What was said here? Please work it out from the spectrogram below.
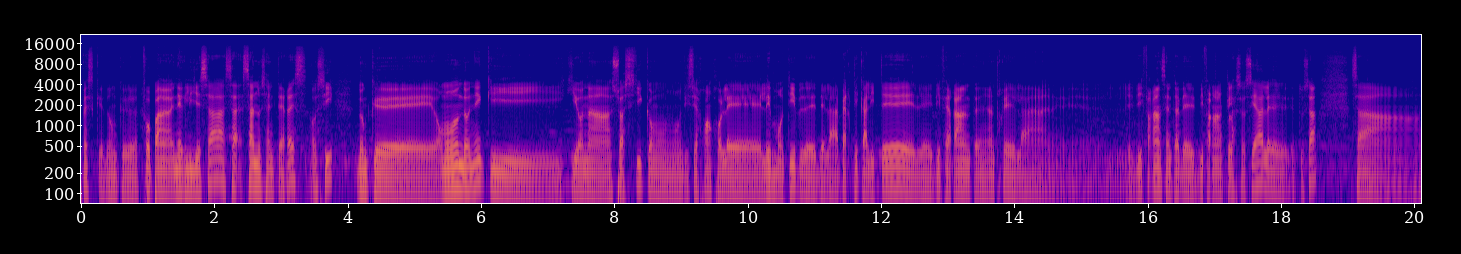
presque. Donc, il euh, ne faut pas négliger ça. ça. nous intéresse aussi. Donc, euh, au moment donné, qui, qui on a choisi, comme disait Juanjo, les, les motifs de, la verticalité les différentes, entre la, les différences entre les différentes classes sociales et tout ça, ça,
